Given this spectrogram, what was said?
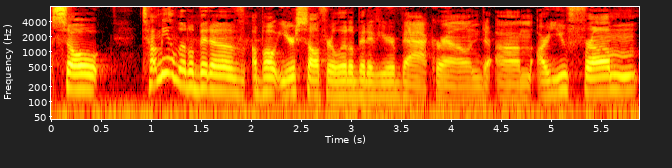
so tell me a little bit of about yourself or a little bit of your background. Um, are you from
